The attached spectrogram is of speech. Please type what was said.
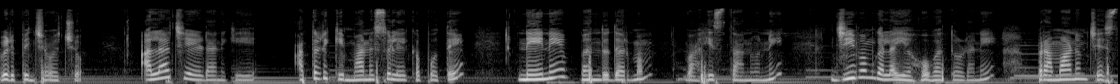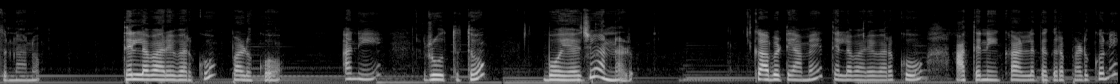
విడిపించవచ్చు. అలా చేయడానికి అతడికి మనసు లేకపోతే నేనే బంధుధర్మం వహిస్తాను అని జీవం గల యహోవతోడని ప్రమాణం చేస్తున్నాను. తెల్లవారే వరకు పడుకో. అని రూతుతో బోయాజు అన్నాడు. కాబట్టి ఆమె తెల్లవారే వరకు అతని కాళ్ళ దగ్గర పడుకొని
